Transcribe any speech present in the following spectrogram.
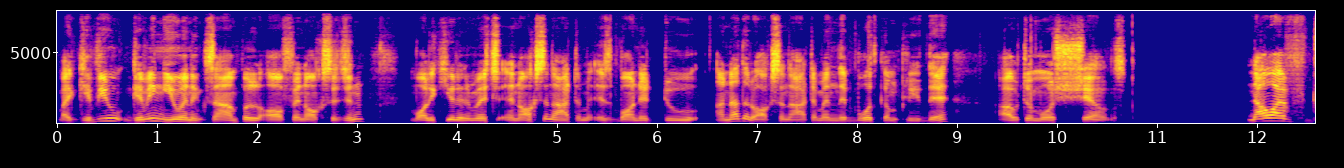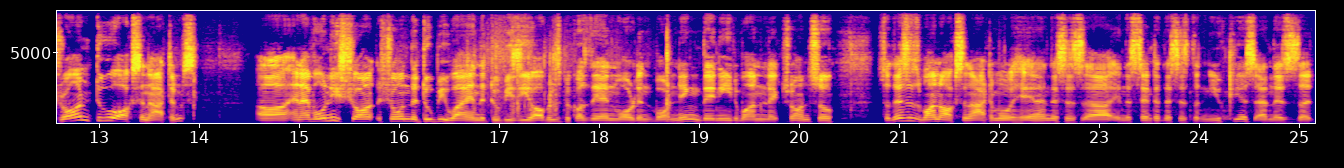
by give you giving you an example of an oxygen molecule in which an oxygen atom is bonded to another oxygen atom and they both complete their outermost shells. Now i've drawn two oxygen atoms uh, and I've only shown shown the 2py and the 2pz orbitals because they are involved in bonding. They need one electron. So, so this is one oxygen atom over here, and this is uh, in the center. This is the nucleus, and there's the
